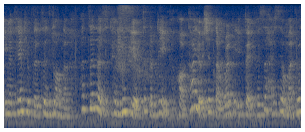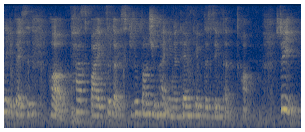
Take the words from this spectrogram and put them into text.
inattentive 的症状呢，它真的是可以 mediate 这个 link，哈，它有一些 direct effect，可是还是有蛮多的 effect 是，好 pass by 这个 executive function 和 inattentive 的 symptom，好，所以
